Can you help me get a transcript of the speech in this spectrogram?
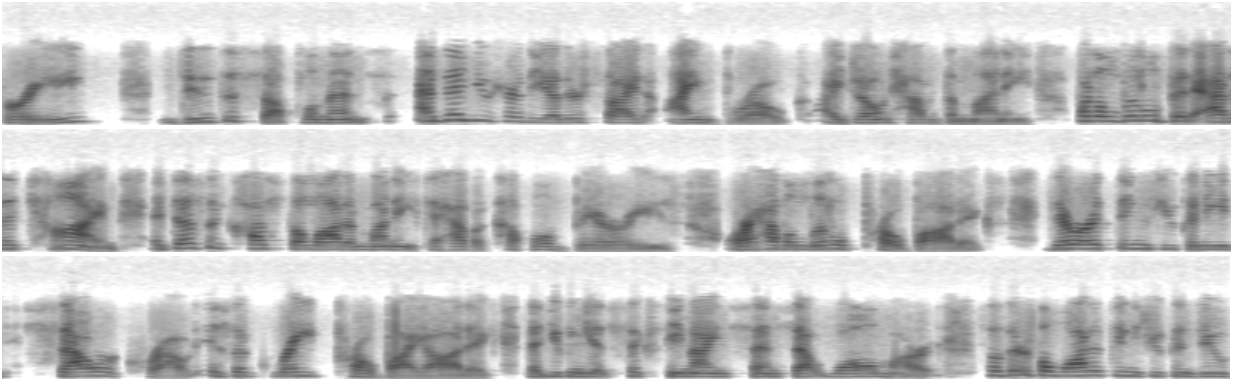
free, do the supplements, and then you hear the other side I'm broke. I don't have the money. But a little bit at a time. It doesn't cost a lot of money to have a couple of berries or have a little probiotics. There are things you can eat sauerkraut is a great probiotic that you can get 69 cents at Walmart. So there's a lot of things you can do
